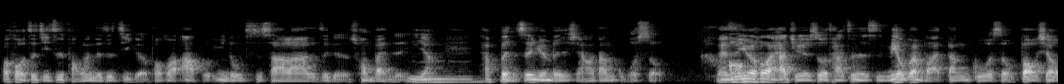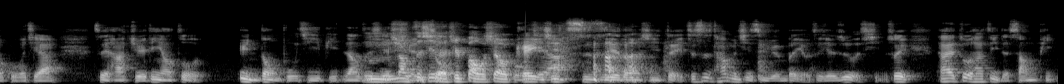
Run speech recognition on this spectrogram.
包括我这几次访问的这几个，包括 UP 运动吃沙拉的这个创办人一样，嗯他本身原本是想要当国手，但是因为后来他觉得说他真的是没有办法当国手报效国家，所以他决定要做运动补给品，让这些嗯让选这些人手去报效国家，可以去吃这些东西。对，就是他们其实原本有这些热情，所以他在做他自己的商品。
